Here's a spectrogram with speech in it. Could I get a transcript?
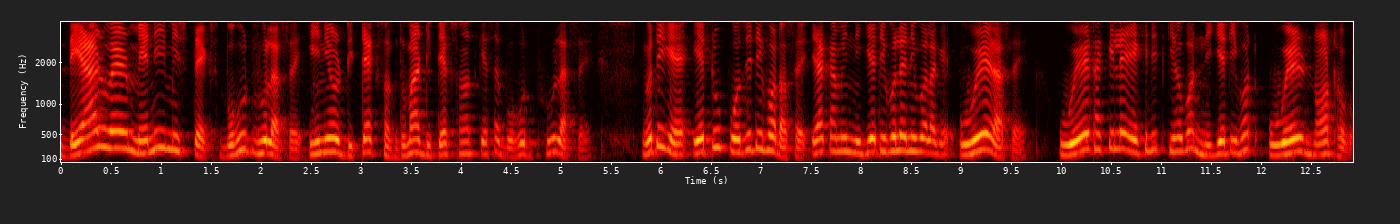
দেয়াৰ ৱেৰ মেনি মিষ্টেক্স বহুত ভুল আছে। ইন ইয়'ৰ ডিটেকশ্যন তোমাৰ ডিটেকশ্যনত কি আছে? বহুত ভুল আছে। গতিকে এইটো পজিটিভত আছে। ইয়াক আমি নিগেটিভলৈ নিব লাগে। ৱেৰ আছে? ৱেৰ থাকিলে এইখিনিত কি হ'ব? নিগেটিভত ৱেৰ নট হ'ব।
